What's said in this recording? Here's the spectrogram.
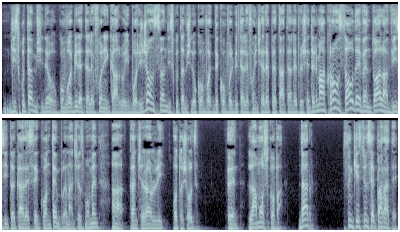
discutăm și de o convorbire telefonică a lui Boris Johnson, discutăm și de, o convor- de convorbiri telefonice repetate ale președintelui Macron sau de eventuala vizită care se contemplă în acest moment a cancelarului Otto Scholz în, la Moscova. Dar sunt chestiuni separate.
